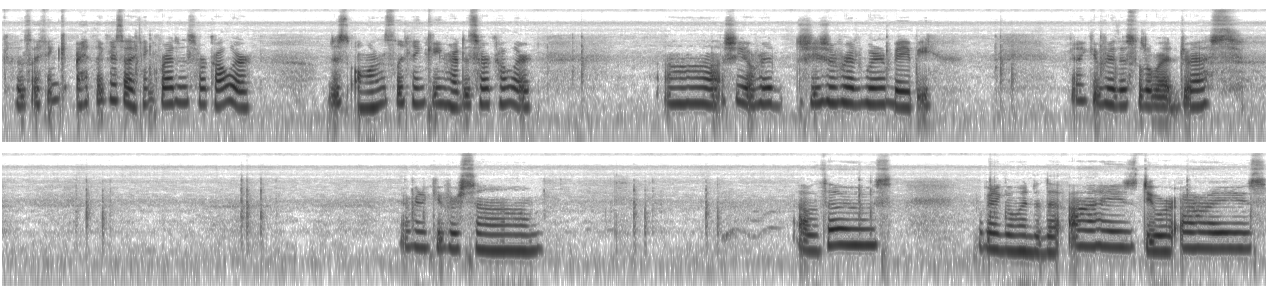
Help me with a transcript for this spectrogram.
because I think, I like I said, I think red is her color. I'm just honestly thinking red is her color. Uh, she a red, she's a red wearing baby. I'm gonna give her this little red dress. I'm gonna give her some of those. We're gonna go into the eyes, do her eyes.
